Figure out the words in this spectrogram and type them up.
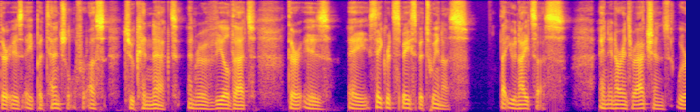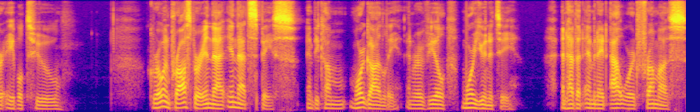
there is a potential for us to connect and reveal that there is a sacred space between us that unites us. And in our interactions, we're able to grow and prosper in that in that space and become more godly and reveal more unity and have that emanate outward from us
